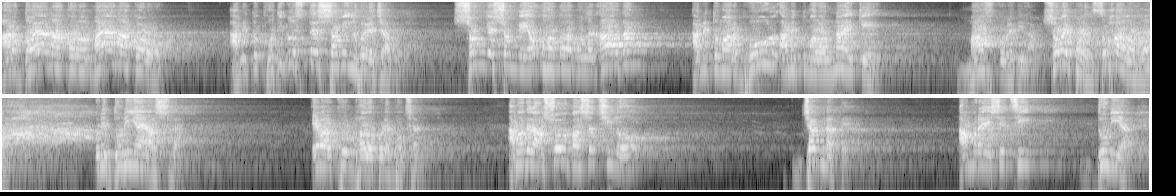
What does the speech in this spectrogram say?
আর দয়া না করো, মায়া না করো, আমি তো ক্ষতিগ্রস্তের সামিল হয়ে যাব। সঙ্গে সঙ্গে আল্লাহ বললেন, আদম, আমি তোমার ভুল, আমি তোমার অন্যায়কে মাফ করে দিলাম। সবাই পড়েন সোহান আল্লাহ উনি দুনিয়ায় আসলেন। এবার খুব ভালো করে বোঝেন। আমাদের আসল বাসা ছিল জান্নাতে। আমরা এসেছি দুনিয়াতে।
